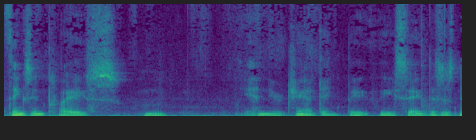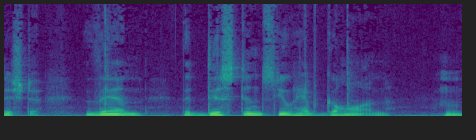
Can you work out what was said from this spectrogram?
things in place hmm, in your chanting, they, they say this is nistha. Then the distance you have gone hmm,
